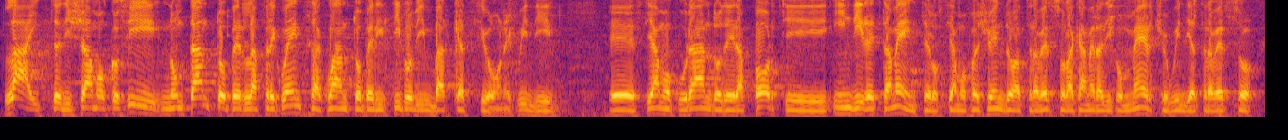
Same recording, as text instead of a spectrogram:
light, diciamo così, non tanto per la frequenza quanto per il tipo di imbarcazione, quindi eh, stiamo curando dei rapporti indirettamente, lo stiamo facendo attraverso la Camera di Commercio, quindi attraverso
